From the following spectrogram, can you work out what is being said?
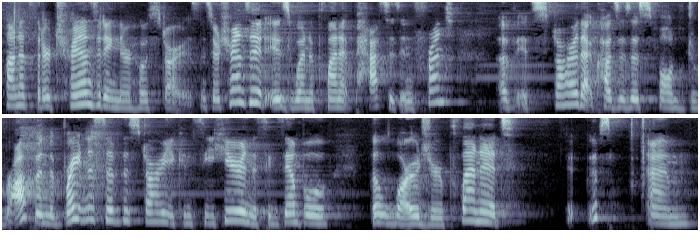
planets that are transiting their host stars. And so transit is when a planet passes in front of its star that causes a small drop in the brightness of the star. You can see here in this example, the larger planet oops, um,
